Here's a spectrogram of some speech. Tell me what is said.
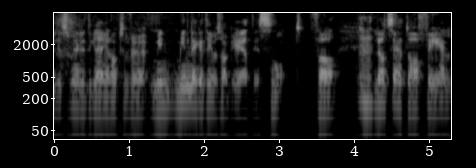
det, som är lite grejen också. För min, min negativa sak är att det är smått. För låt säga att du har fel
